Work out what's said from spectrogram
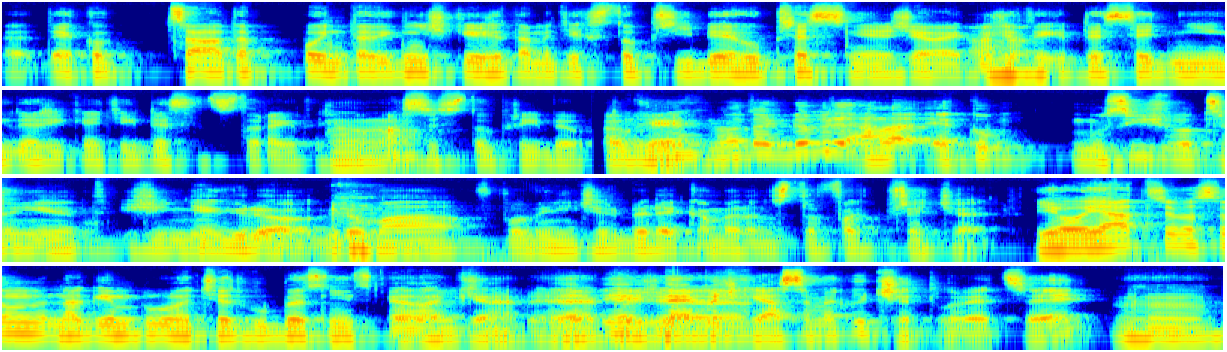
eh, jako celá ta pointa té knížky, je, že tam je těch 100 příběhů přesně, že jo, jako Aha. že těch 10 dní, kde říkají těch 10 storek, takže tam asi 100 příběhů. Okay. No tak dobře, ale jako musíš ocenit, že někdo, kdo má v povinný četbě Decameron, to fakt přečet. Jo, já třeba jsem na Gimplu nečet vůbec nic. Já taky ne. četby, Ne, jakože- ne, počkej, já jsem jako četl věci, Mhm.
